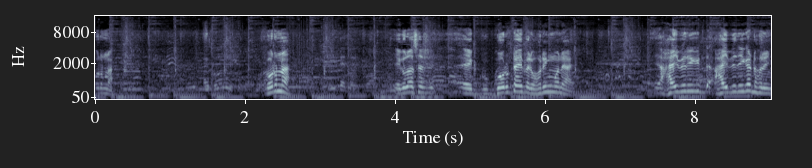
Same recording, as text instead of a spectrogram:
গরু না। গরু না? এগুলো এই গরু টাইপের হরিং মনে হয়। হাইব্রিড হাইব্রিড হরিং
